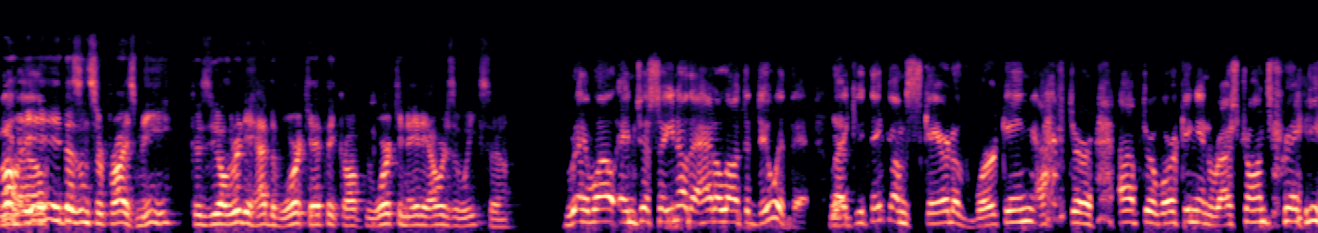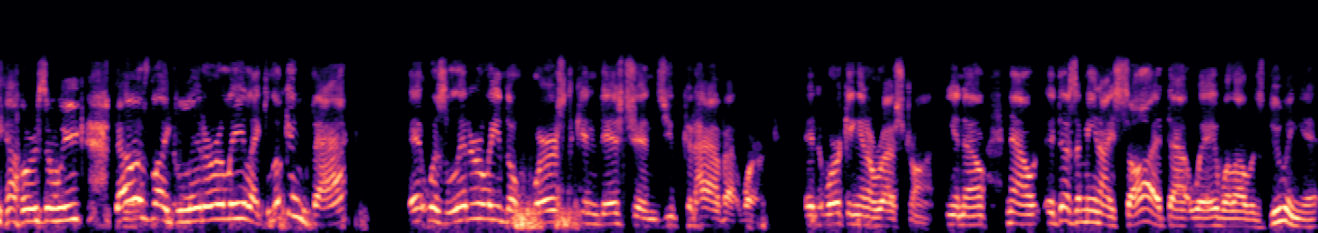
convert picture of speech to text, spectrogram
you well, know? it, it doesn't surprise me because you already had the work ethic of working 80 hours a week. So, Right. Well, and just so you know, that had a lot to do with it. Yeah. Like, you think I'm scared of working after after working in restaurants for 80 hours a week? That Yeah. was like literally, like looking back, it was literally the worst conditions you could have at work. And working in a restaurant, you know. Now, it doesn't mean I saw it that way while I was doing it,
